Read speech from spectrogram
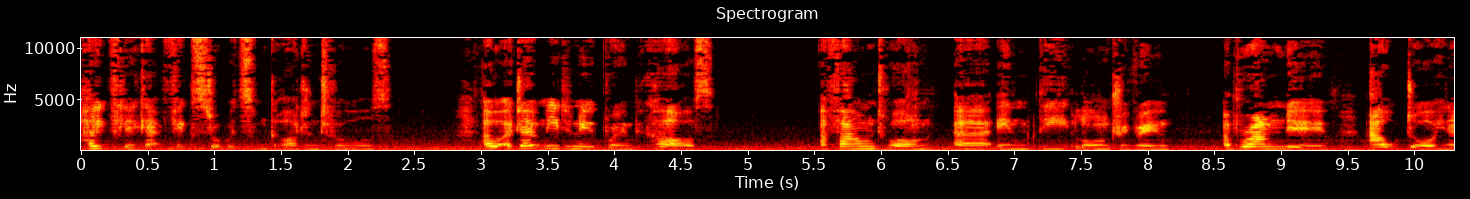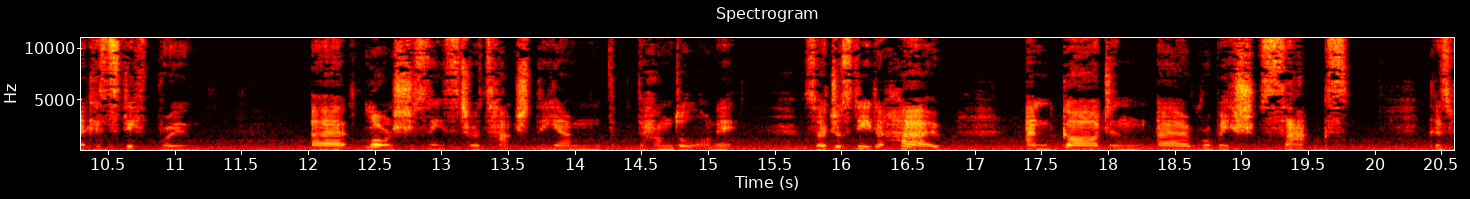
hopefully I get fixed up with some garden tools. Oh, I don't need a new broom because I found one uh, in the laundry room, a brand new outdoor, you know, like a stiff broom. Uh, Lawrence just needs to attach the, um, the, the, handle on it. So I just need a hoe and garden uh, rubbish sacks because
